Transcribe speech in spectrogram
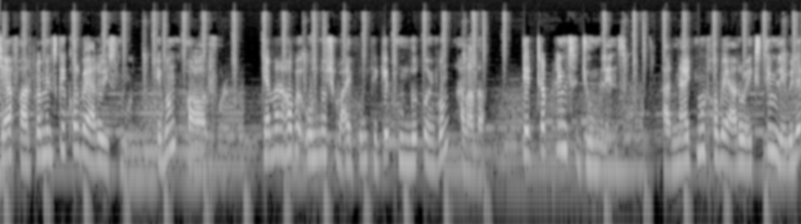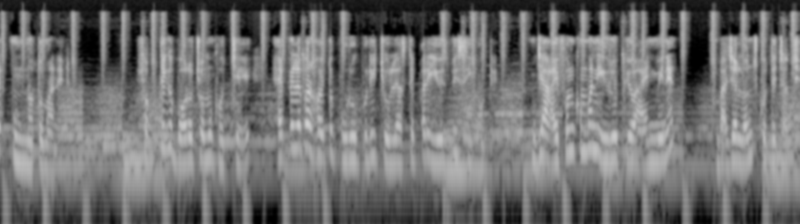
যা পারফরমেন্সকে করবে আরও স্মুথ এবং পাওয়ারফুল ক্যামেরা হবে অন্য সব আইফোন থেকে উন্নত এবং আলাদা। টেট্রাপ্লিমস জুম লেন্স আর নাইট মোড হবে আরও এক্সট্রিম লেভেলের উন্নত মানের। সব থেকে বড় চমক হচ্ছে অ্যাপেল এবার হয়তো পুরোপুরি চলে আসতে পারে ইউএসবি সি পোর্টে যা আইফোন কোম্পানি ইউরোপীয় আইন মেনে বাজার লঞ্চ করতে চাচ্ছে।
